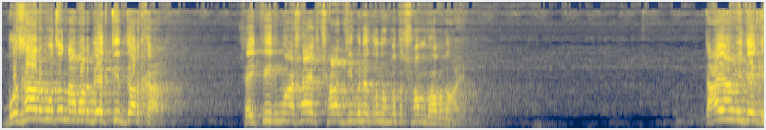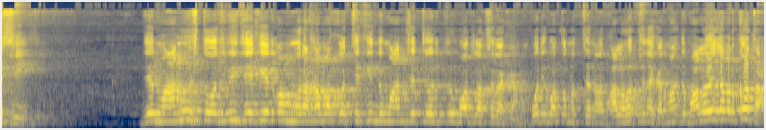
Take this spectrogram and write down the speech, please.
বোঝার মতন আমার ব্যক্তির দরকার। সেই পীর মাসায় ছাড়া জীবনে কোনো মতো সম্ভব নয়। তাই আমি দেখেছি যে মানুষ তসবি জেকের বা মোরাকাবা করছে, কিন্তু মানুষের চরিত্র বদলাচ্ছে না কেন? পরিবর্তন হচ্ছে কেন? ভালো হচ্ছে না কেন? মানুষ ভালো হয়ে যাবার কথা।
